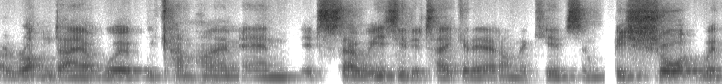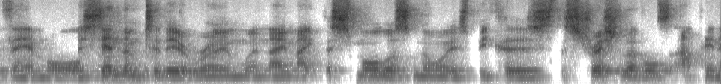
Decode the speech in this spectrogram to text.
a, rotten day at work, we come home and it's so easy to take it out on the kids and be short with them or send them to their room when they make the smallest noise because the stress level's up in,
